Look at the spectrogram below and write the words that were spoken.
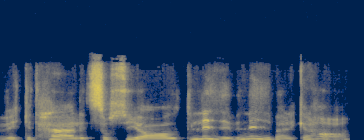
vilket härligt socialt liv ni verkar ha.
